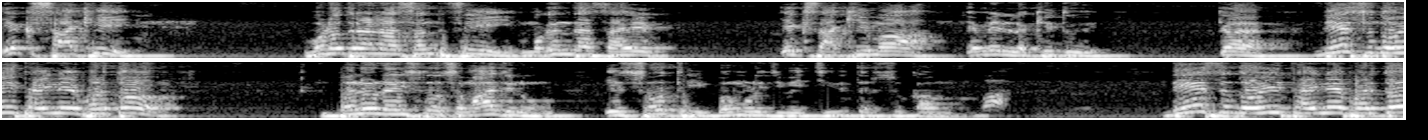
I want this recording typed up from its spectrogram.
એક સાખી વડોદરાના સંતસિંહ મગનદાસ સાહેબ એક સાખીમાં એમણે લખ્યું હતું કે દેશ દોહી થઈને ફરતો ભલું નહીં તો સમાજનું એ સૌથી બમણું જીવે જીવતર દેશ દોહી થઈને ફરતો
